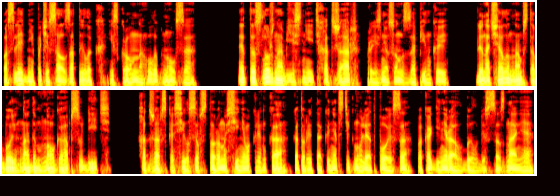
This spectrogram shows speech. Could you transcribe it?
Последний почесал затылок и скромно улыбнулся. «Это сложно объяснить, Хаджар», — произнес он с запинкой. «Для начала нам с тобой надо много обсудить. Хаджар скосился в сторону синего клинка, который так и не отстегнули от пояса, пока генерал был без сознания.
